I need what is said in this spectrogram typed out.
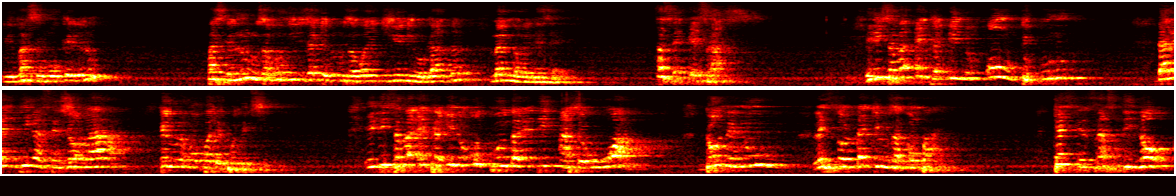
il va se moquer de nous. Parce que nous, nous avons dit déjà que nous avons un Dieu qui nous garde, même dans le désert. Ça, c'est Esdras. Il dit, ça va être une honte pour nous d'aller dire à ces gens-là que nous n'avons pas de protection. Il dit, ça va être une honte pour nous d'aller dire à ce roi, donnez-nous les soldats qui nous accompagnent. Qu'est-ce que dit? Non.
